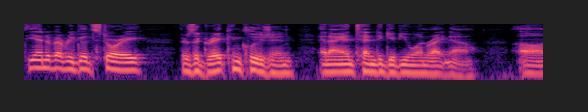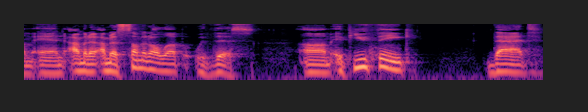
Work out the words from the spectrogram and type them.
at the end of every good story, there's a great conclusion, and I intend to give you one right now. Um, and I'm gonna I'm gonna sum it all up with this. Um, if you think that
